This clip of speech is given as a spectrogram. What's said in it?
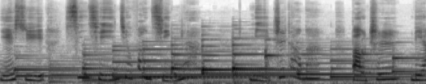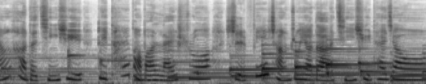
也许心情就放晴了。你知道吗？保持良好的情绪对胎宝宝来说是非常重要的情绪胎教哦。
